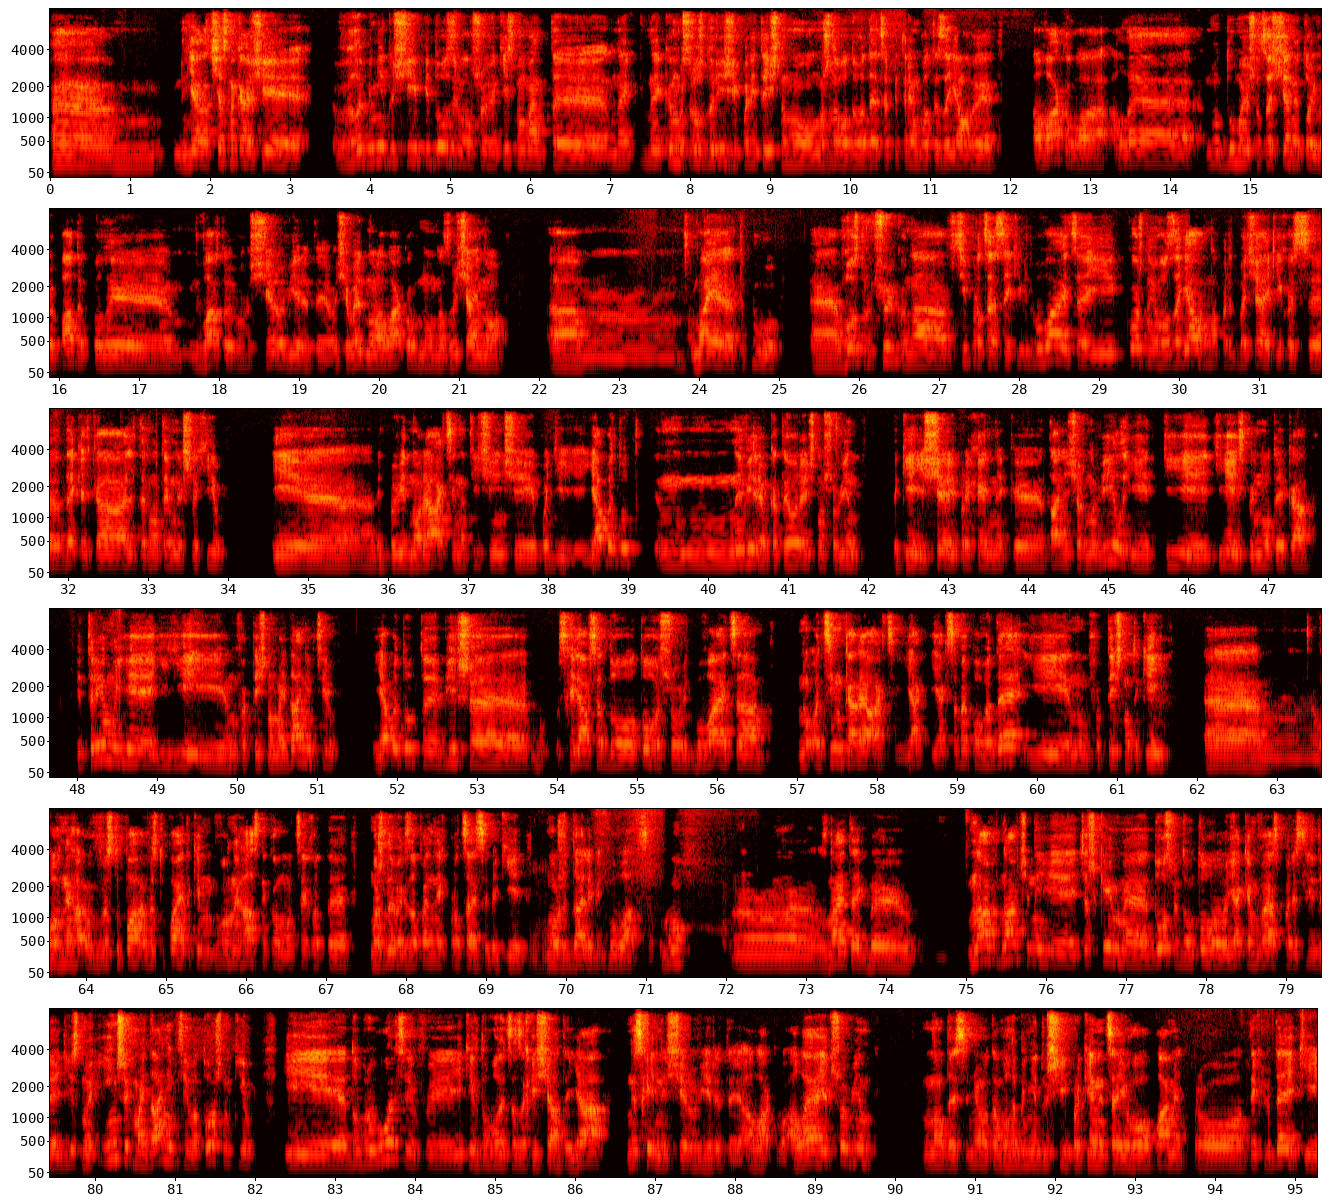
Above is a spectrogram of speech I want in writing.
Ем, Я, чесно кажучи, в глибині душі підозрював, що в якийсь момент е, на, якомусь роздоріжжі політичному можливо доведеться підтримувати заяви Авакова, але ну думаю, що це ще не той випадок, коли варто щиро вірити. Очевидно, Аваков ну надзвичайно ем, має таку гостру чуйку на всі процеси, які відбуваються, і кожна його заява вона передбачає якихось е, декілька альтернативних шляхів і е, відповідно реакції на ті чи інші події. Я би тут не вірив категорично, що він такий щирий прихильник е, Тані Чорновіл і ті, тієї спільноти, яка підтримує її, і ну фактично майданівців. Я би тут е, більше схилявся до того, що відбувається ну, оцінка реакції, як, як себе поведе, і ну, фактично такий е, вогнега... виступає, виступає таким вогнегасником оцих от е, можливих запальних процесів, які можуть далі відбуватися. Тому м, знаєте, якби навчений е, тяжким е, досвідом того, як МВС переслідує дійсно інших майданівців, атошників і добровольців, е, яких доводиться захищати. Я не схильний щиро вірити Авакову. Але якщо він ну десь у нього там в глибині душі прокинеться його пам'ять про тих людей, які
